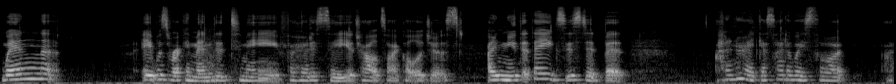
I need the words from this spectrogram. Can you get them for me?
when it was recommended to me for her to see a child psychologist, I knew that they existed, but I don't know, I guess I'd always thought, I,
